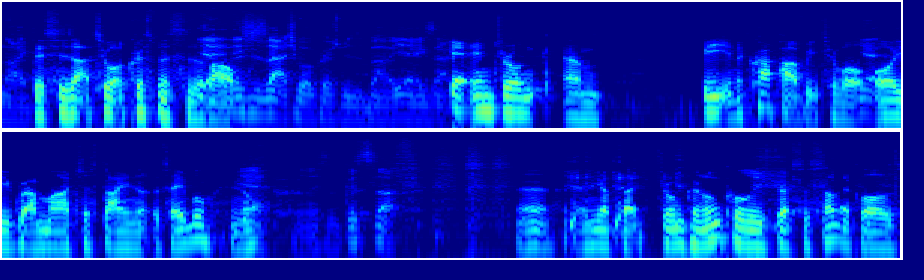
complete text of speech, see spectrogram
like This is actually what Christmas is yeah, about. this is actually what Christmas is about. Yeah, exactly. Getting drunk and beating the crap out of each other, Yeah. or your grandma just dying at the table. You know, Yeah, this is good stuff. Yeah, and you have that drunken uncle who's dressed as Santa Claus,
